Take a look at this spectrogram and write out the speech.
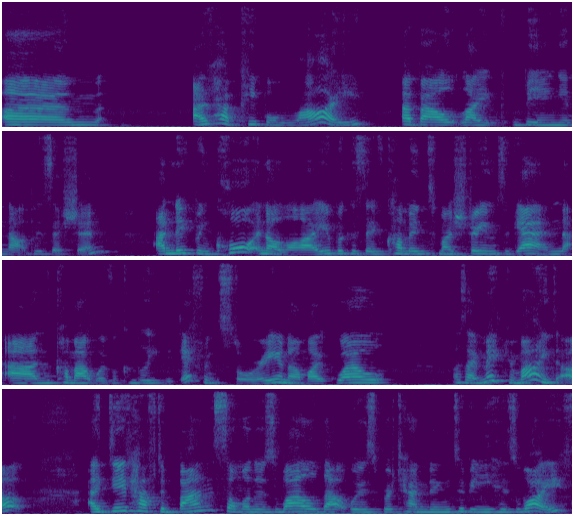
Um, I've had people lie about like being in that position, and they've been caught in a lie because they've come into my streams again and come out with a completely different story. And I'm like, well, I was like, make your mind up. I did have to ban someone as well that was pretending to be his wife,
